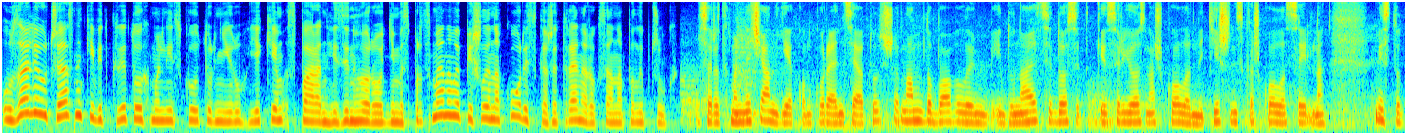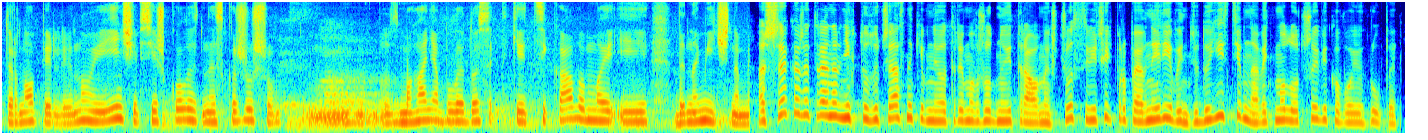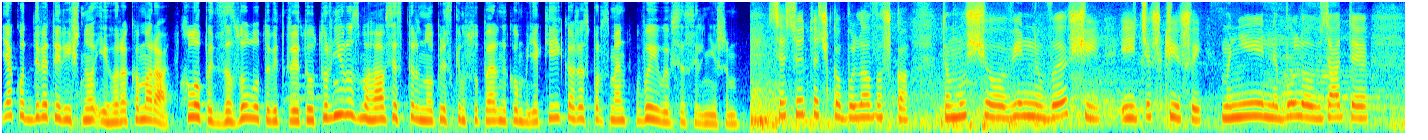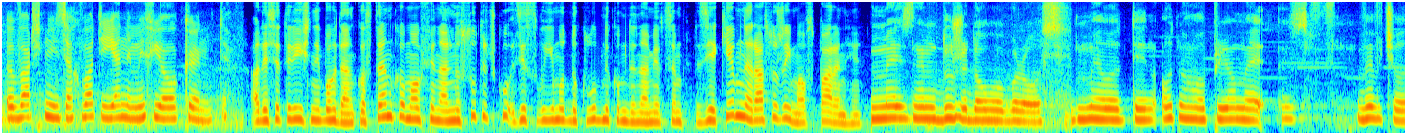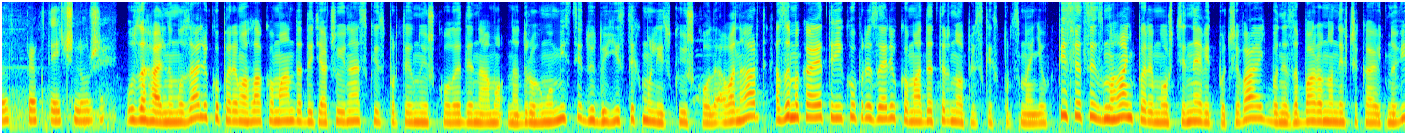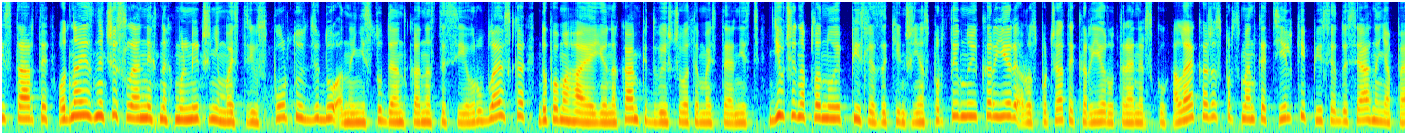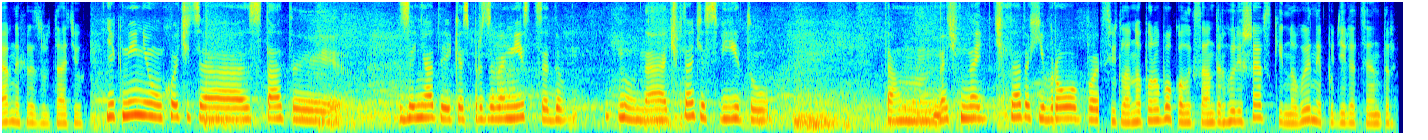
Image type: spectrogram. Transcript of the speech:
У залі учасники відкритого хмельницького турніру, яким спаринги з іногородніми спортсменами пішли на користь, каже тренер Оксана Пилипчук. Серед хмельничан є конкуренція. а Тут ще нам додали і Дунаївці досить таки серйозна школа, Нетішинська школа сильна, місто Тернопіль. Ну і інші всі школи. Не скажу, що змагання були досить таки цікавими і динамічними. А ще каже тренер, ніхто з учасників не отримав жодної травми, що свідчить про певний рівень дзюдоїстів навіть молодшої вікової групи. Як от дев'ятирічного Ігора Камара. Хлопець за золото відкритого турніру змагався з тернопільським суперником, який каже спортсмен, виявився сильнішим. Ця сутичка була важка, тому що він вищий і тяжкіший. Мені не було взяти верхній захват, і я не міг його кинути. А десятирічний Богдан Костенко мав фінальну сутичку зі своїм одноклубником динамівцем, з яким не раз уже й мав спаринги. Ми з ним дуже довго боролися. Ми один одного прийоми вивчили практично вже. У загальному заліку перемогла команда дитячо-юнацької спортивної школи Динамо. На другому місці дудоїсти Хмельницької школи Авангард, а замикає трійку призерів команда тернопільських спортсменів. Після цих змагань переможці не відпочивають, бо незабаром на них чекають нові старти. Одна із нечисленних на Хмельниччині майстрів спорту з дзюдо, а нині студентка Анастасія Грублевська, допомагає юнакам підвищувати майстерність. Дівчина планує після закінчення спортивної кар'єри розпочати кар'єру тренерську, але каже спортсменка тільки після досягнення певних результатів. Як мінімум, хочеться стати, зайняти якесь призове місце ну, на чемпіонаті світу, там, на чемпіонатах Європи. Світлана Поробок, Олександр Горішевський. Новини Поділля Центр.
